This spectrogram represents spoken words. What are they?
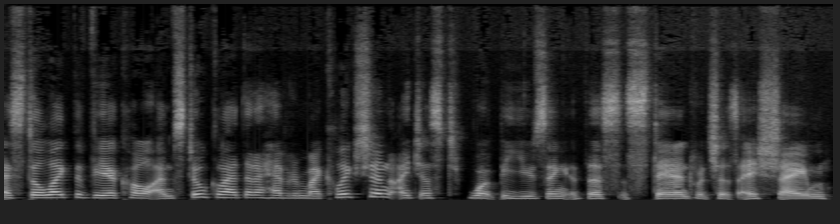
I still like the vehicle. I'm still glad that I have it in my collection. I just won't be using this stand, which is a shame.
